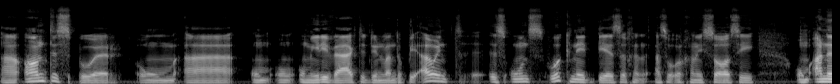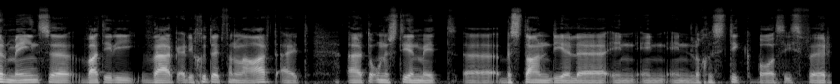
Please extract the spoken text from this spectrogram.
uh aan te spoor om uh om om om hierdie werk te doen want op die ouend is ons ook net besig as 'n organisasie om ander mense wat hierdie werk uit die goedheid van hulle hart uit uh te ondersteun met uh bestanddele en en en logistiek basies vir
